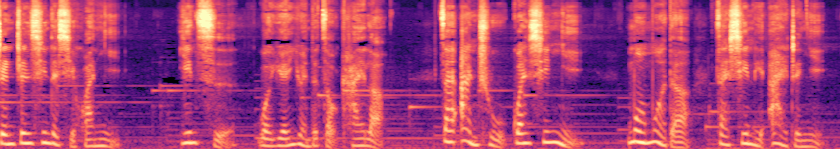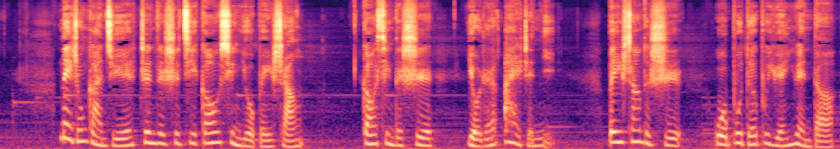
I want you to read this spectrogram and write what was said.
真真心的喜欢你，因此我远远的走开了，在暗处关心你，默默的在心里爱着你。那种感觉真的是既高兴又悲伤，高兴的是有人爱着你，悲伤的是我不得不远远的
